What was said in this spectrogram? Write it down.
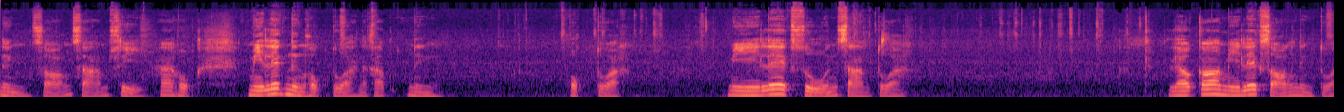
1 2 3 4 5 6 มีเลข 1 6 ตัวนะครับ 1 6 ตัว มีเลข 0 3 ตัว แล้วก็มีเลข 2 1 ตัว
